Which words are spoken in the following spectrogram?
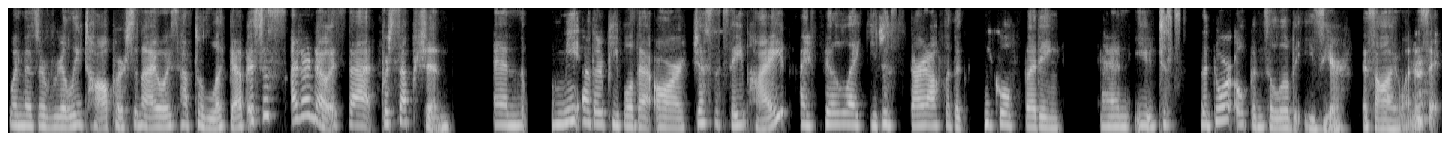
when there's a really tall person. I always have to look up. It's just, I don't know, it's that perception. And meet other people that are just the same height. I feel like you just start off with an equal footing and you just, the door opens a little bit easier. That's all I want to say.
